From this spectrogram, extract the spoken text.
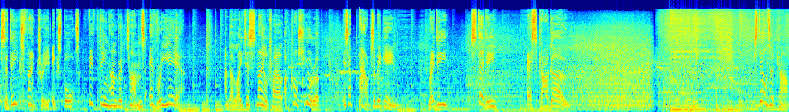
Sadiq's factory exports 1,500 tonnes every year. And the latest snail trail across Europe is about to begin. Ready, steady, escargot. Still to come,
